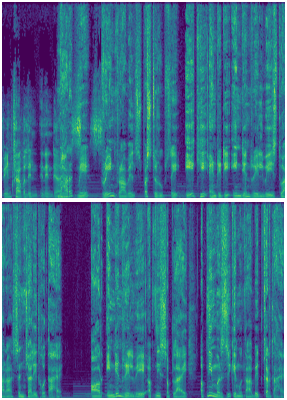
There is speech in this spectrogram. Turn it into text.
Train travel in in India Bharat में ट्रेन ट्रैवल स्पष्ट रूप से एक ही एंटिटी इंडियन रेलवेज द्वारा संचालित होता है और इंडियन रेलवे अपनी सप्लाई अपनी मर्ज़ी के मुताबिक करता है।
